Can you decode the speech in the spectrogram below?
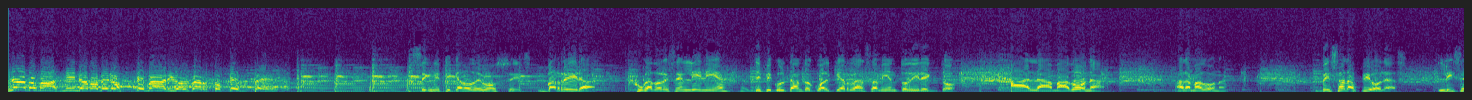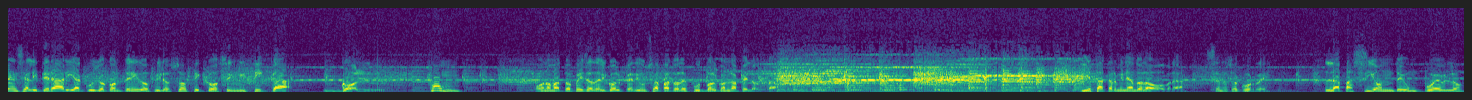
nada más ni nada menos que Mario Alberto Kempes. Significado de voces. Barrera. Jugadores en línea, dificultando cualquier lanzamiento directo. A la Madonna. A la Madonna. Besa las piolas. Licencia literaria cuyo contenido filosófico significa gol. ¡Pum! Onomatopeya del golpe de un zapato de fútbol con la pelota. Y está terminando la obra. Se nos ocurre. La pasión de un pueblo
